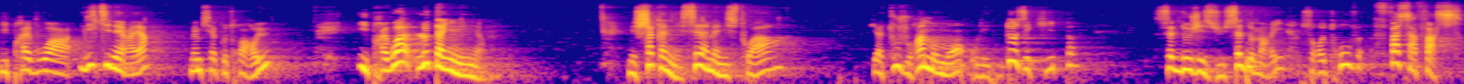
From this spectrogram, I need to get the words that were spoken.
Ils prévoient l'itinéraire, même s'il n'y a que trois rues, il prévoit le timing. Mais chaque année, c'est la même histoire. Il y a toujours un moment où les deux équipes, celle de Jésus, celle de Marie, se retrouvent face à face.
